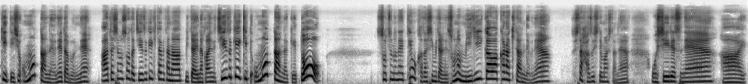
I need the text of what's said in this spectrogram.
ーキって一瞬思ったんだよね、多分ね。あ、私もそうだ、チーズケーキ食べたな、みたいな感じで、チーズケーキって思ったんだけど、そっちのね、手をかざしてみたらね、その右側から来たんだよね。そしたら外してましたね。惜しいですね。はい。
